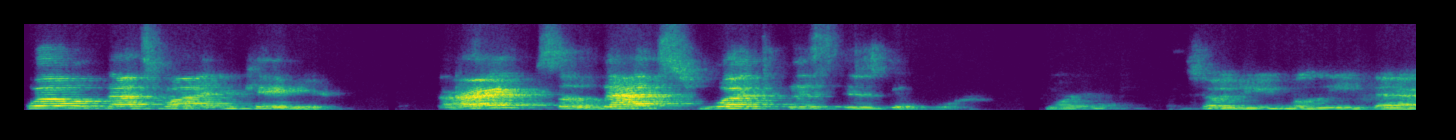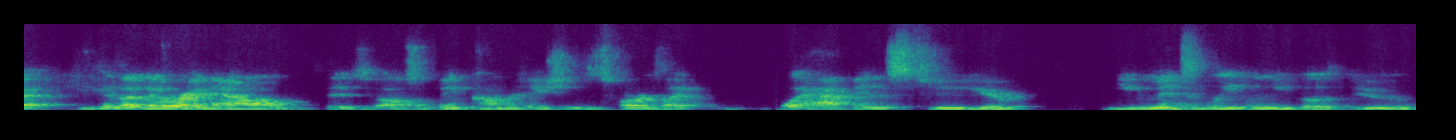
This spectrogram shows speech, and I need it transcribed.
well, that's why you came here. All right, so that's what this is good for. Morgan? So do you believe that, because I know right now, there's also been conversations as far as like what happens to your, you mentally when you go through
